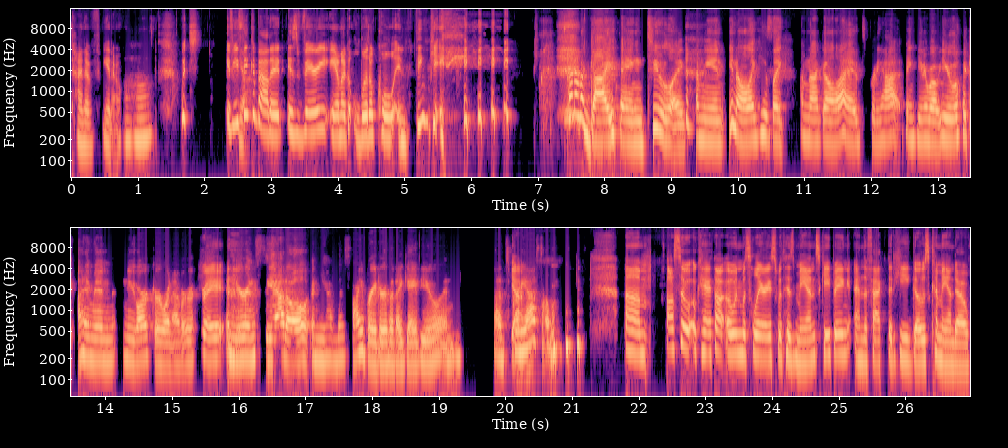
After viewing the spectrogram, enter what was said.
kind of you know Mhm. which if you Yeah. think about it is very analytical in thinking kind of a guy thing too. Like, I mean, you know, like he's like, I'm not gonna lie, it's pretty hot thinking about you. Like I'm in New York or whatever, right and you're in Seattle, and you have this vibrator that I gave you, and that's Yeah. pretty awesome. Um, also, okay, I thought Owen was hilarious with his manscaping and the fact that he goes commando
